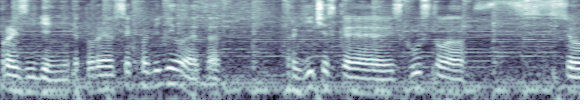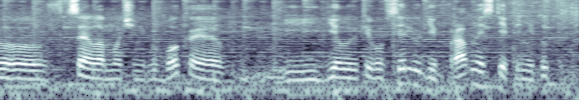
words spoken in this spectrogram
произведении, которое всех победило. Это трагическое искусство, все в целом очень глубокое, и делают его все люди в равной степени. Тут э, у-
